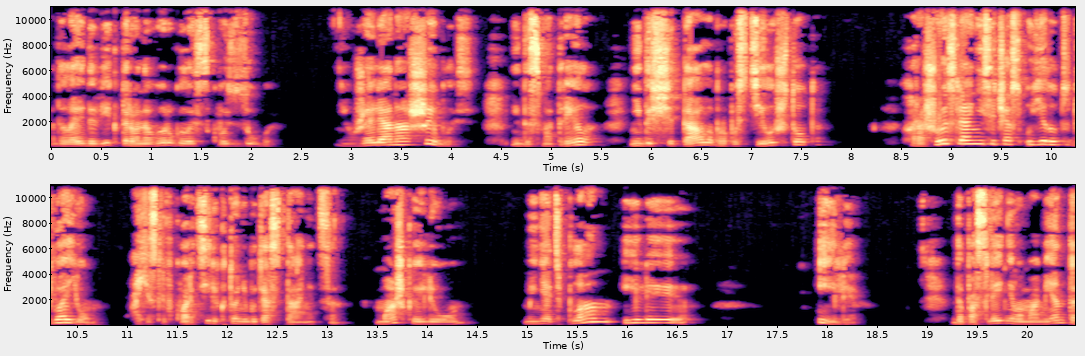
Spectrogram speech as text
Аделаида Викторовна выругалась сквозь зубы. Неужели она ошиблась? Не досмотрела, не досчитала, пропустила что-то? Хорошо, если они сейчас уедут вдвоем. А если в квартире кто-нибудь останется? Машка или он? Менять план или... Или... До последнего момента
